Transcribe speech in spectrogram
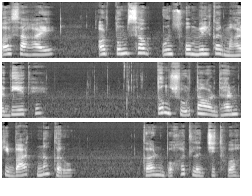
असहाय और तुम सब उसको मिलकर मार दिए थे? तुम शूरता और धर्म की बात न करो। कर्ण बहुत लज्जित हुआ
